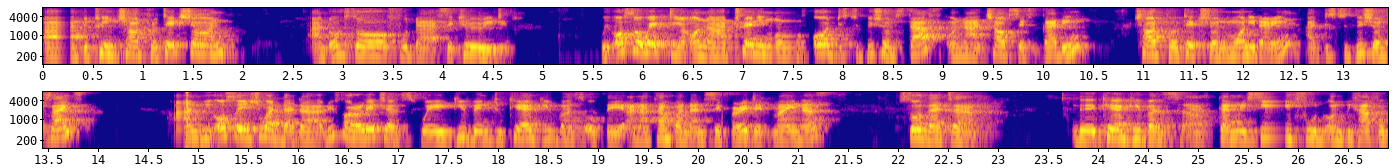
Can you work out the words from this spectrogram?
uh, between child protection and also food security. We also worked on our training of all distribution staff on our child safeguarding, child protection monitoring at distribution sites, and we also ensured that uh, referral letters were given to caregivers of the unaccompanied and separated minors so that uh, the caregivers uh, can receive food on behalf of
